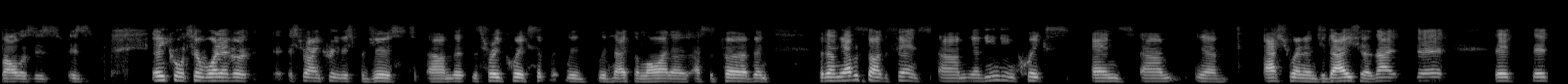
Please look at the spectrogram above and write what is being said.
bowlers is is equal to whatever Australian cricket has produced. Um, the, the three quicks with with Nathan Lyon are, are, superb, and but on the other side of the fence, um, you know, the Indian quicks and um, you know Ashwin and Jadeja, they they're they're they're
